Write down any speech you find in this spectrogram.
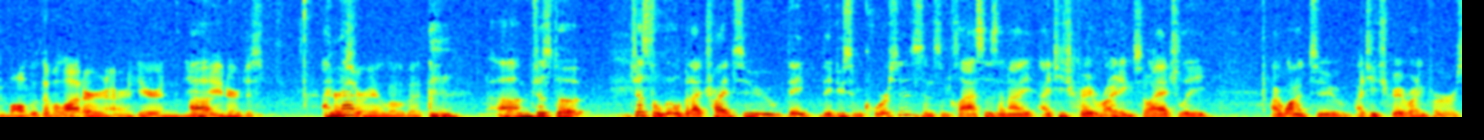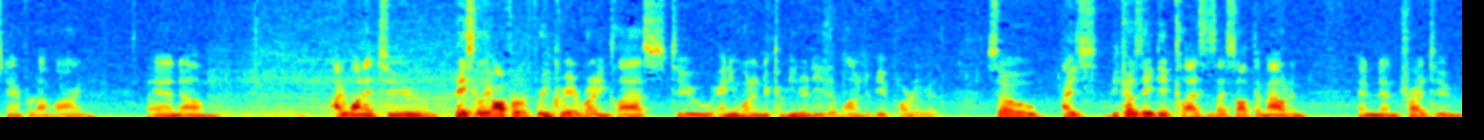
involved with them a lot, or, or here in Uh, Eugene, or just I'm not- cursory a little bit? Um, just a just a little bit. I tried to. They they do some courses and some classes, and I I teach creative writing. So I actually I wanted to. I teach creative writing for Stanford Online, Oh. and um, I wanted to basically offer a free creative writing class to anyone in the community that wanted to be a part of it. So I because they did classes, I sought them out and and then tried to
